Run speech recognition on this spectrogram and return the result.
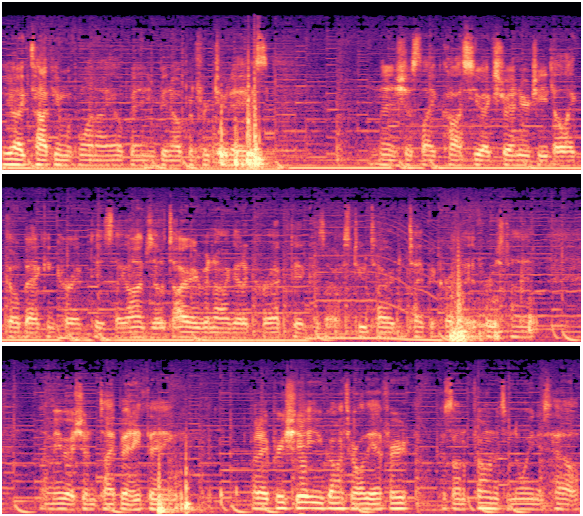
You're like typing with one eye open. You've been open for two days, and it's just like costs you extra energy to like go back and correct it. It's like oh, I'm so tired, but now I gotta correct it because I was too tired to type it correctly the first time. Uh, maybe I shouldn't type anything, but I appreciate you going through all the effort because on a phone it's annoying as hell.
